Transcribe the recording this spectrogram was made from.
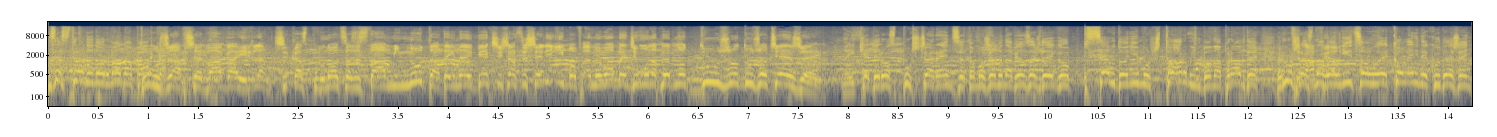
ze strony Normana Parka. Duża przewaga Irlandczyka z północy. Została minuta tej największej szansy Szeligi, bo w MMA będzie mu na pewno dużo, dużo ciężej. No i kiedy rozpuszcza ręce, to możemy nawiązać do jego pseudonimu Sztormin, bo naprawdę rusza z Trafia. nawałnicą e, kolejnych uderzeń.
